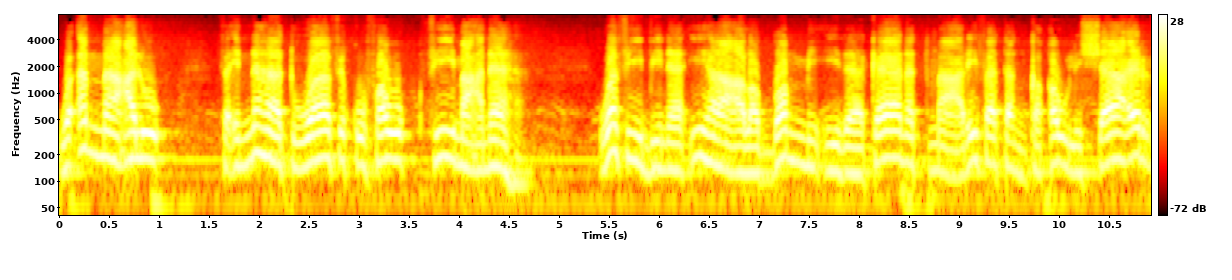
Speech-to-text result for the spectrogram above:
وأما علو فإنها توافق فوق في معناها. وفي بنائها على الضم إذا كانت معرفة كقول الشاعر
